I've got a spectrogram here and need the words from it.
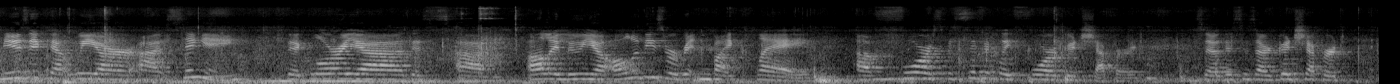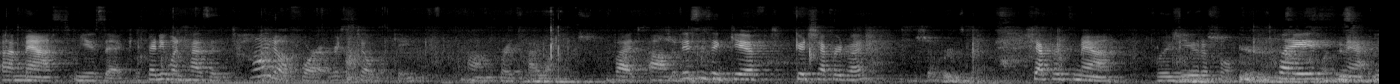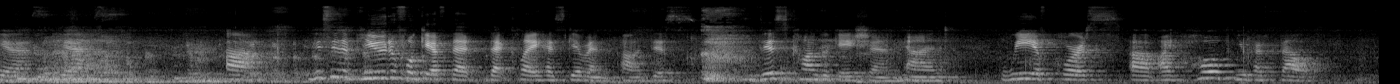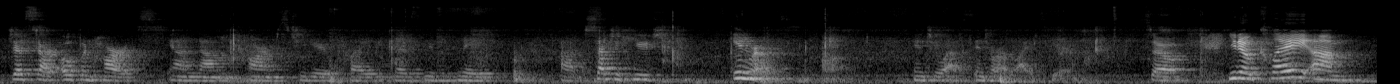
music that we are uh, singing, the Gloria, this um, Alleluia, all of these were written by Clay uh, for specifically for Good Shepherd. So this is our Good Shepherd uh, Mass music. If anyone has a title for it, we're still looking um, for a title. But um, this is a gift. Good Shepherd, what? Shepherd's Mass. Shepherd's Mass. Beautiful. Clay's Mass. Yeah, yeah. Um, this is a beautiful gift that, that Clay has given uh, this, this congregation. And we, of course, uh, I hope you have felt just our open hearts and um, arms to you, Clay, because you've made uh, such a huge inroads into us, into our lives here. So, you know, Clay, um,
